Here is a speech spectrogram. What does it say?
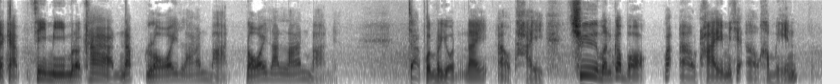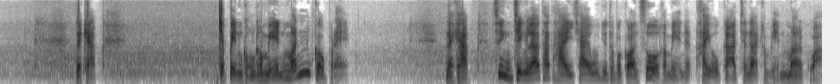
นะครับที่มีมูลค่านับร้อยล้านบาท ร้อยล้านล้านบาทเนี่ยจากผลประโยชน์ในอ่าวไทย ชื่อมันก็บอกว่าอ่าวไทยไม่ใช่อ่าวเขมรนะครับ จะเป็นของเขมรมันก็แปลกนะครับ ซึ่งจริงแล้วถ้าไทยใช้วุธยุทโธปกรณ์สู้เขมรเนี่ยไทยโอกาสชนะเขมรมากกว่า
